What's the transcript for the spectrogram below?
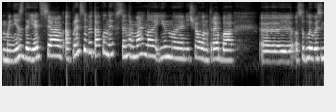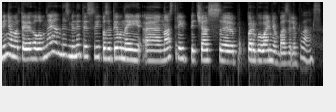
мені здається, а в принципі, так у них все нормально, їм е, нічого не треба. е, Особливо змінювати. Головне не змінити свій позитивний е, настрій під час перебування в Базелі. Клас.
